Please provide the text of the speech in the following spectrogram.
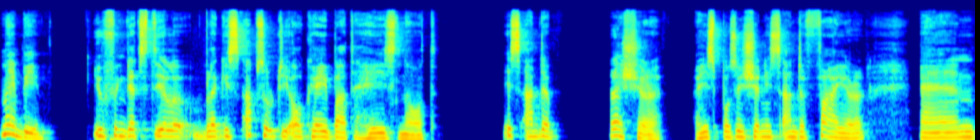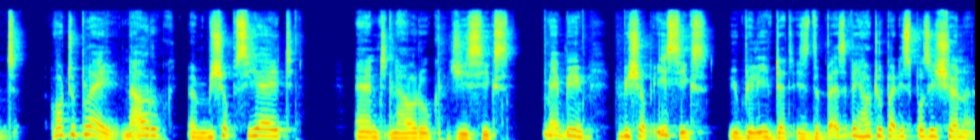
maybe you think that still black is absolutely okay, but he's not. He's under pressure his position is under fire. And what to play? Now rook uh, bishop c8 and now rook g6. Maybe bishop e6. You believe that is the best way how to play this position?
